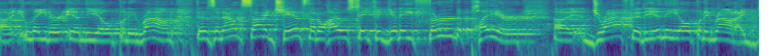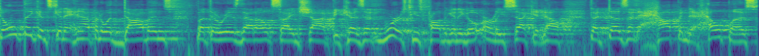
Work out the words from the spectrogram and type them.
uh, later in the opening round. There's an outside chance that Ohio State could get a third player uh, drafted in the opening round. I don't think it's going to happen with Dobbins, but there is that outside shot because at worst, he's probably going to go early second. Now, that doesn't happen to help us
